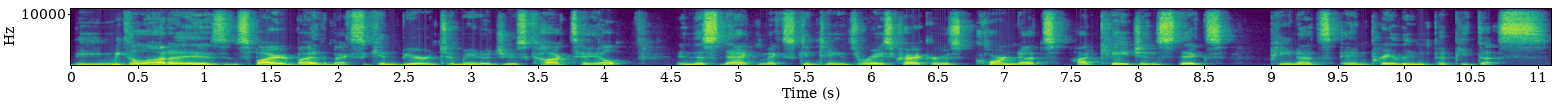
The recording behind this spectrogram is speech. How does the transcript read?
The Michelada is inspired by the Mexican beer and tomato juice cocktail, and this snack mix contains rice crackers, corn nuts, hot Cajun sticks, peanuts, and praline pepitas.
